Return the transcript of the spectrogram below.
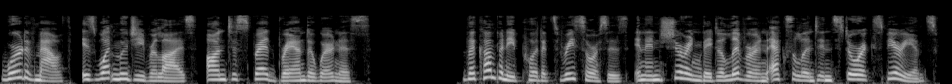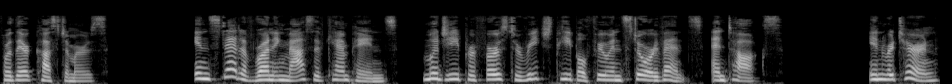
Word of mouth is what Muji relies on to spread brand awareness. The company put its resources in ensuring they deliver an excellent in-store experience for their customers. Instead of running massive campaigns, Muji prefers to reach people through in-store events and talks. In return,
